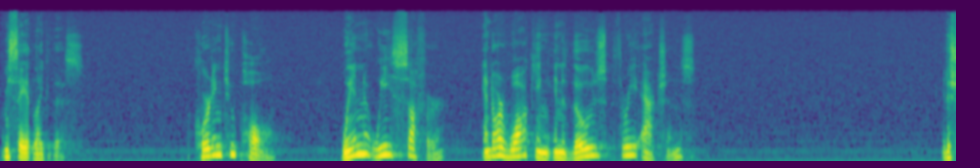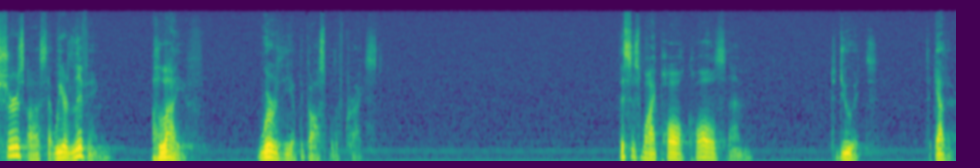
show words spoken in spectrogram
Let me say it like this. According to Paul, when we suffer and are walking in those three actions, it assures us that we are living a life worthy of the gospel of Christ. This is why Paul calls them to do it together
